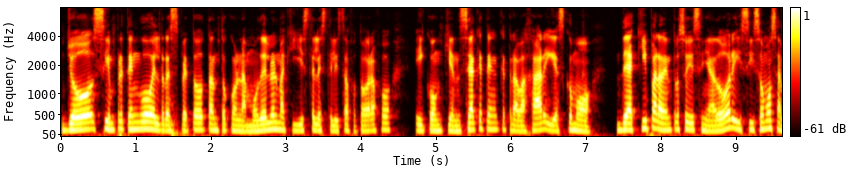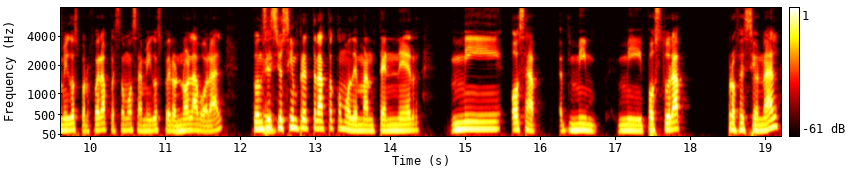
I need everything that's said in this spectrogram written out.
Yo siempre tengo el respeto tanto con la modelo, el maquillista, el estilista, fotógrafo y con quien sea que tenga que trabajar y es como de aquí para adentro soy diseñador y si somos amigos por fuera, pues somos amigos, pero no laboral. Entonces yo siempre trato como de mantener mi, o sea, mi, mi postura profesional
